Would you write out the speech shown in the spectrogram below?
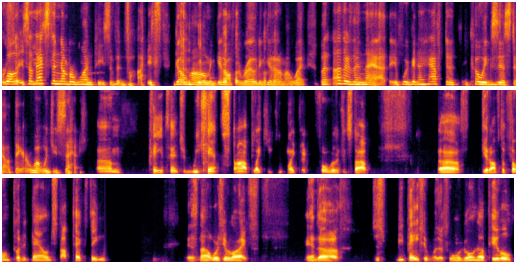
well, safety. so that's the number one piece of advice go home and get off the road and get out of my way. But other than that, if we're going to have to coexist out there, what would you say? Um, pay attention. We can't stop like you can, like the four wheeler can stop. Uh, get off the phone, put it down, stop texting. It's not worth your life. And uh, just be patient with us. When we're going uphill,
